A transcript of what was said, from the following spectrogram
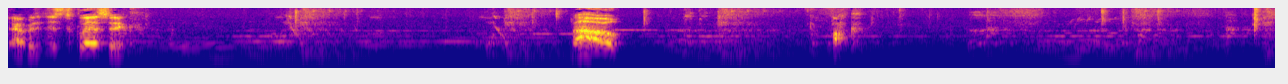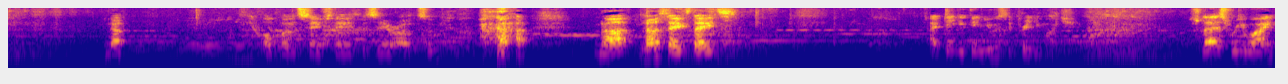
Yeah, but it's just classic. No. Fuck. Save state 0 2. no, no save states. I think you can use it pretty much. Slash rewind.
